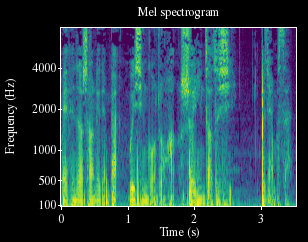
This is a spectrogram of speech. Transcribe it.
每天早上六点半，微信公众号“摄影早自习”，不见不散。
